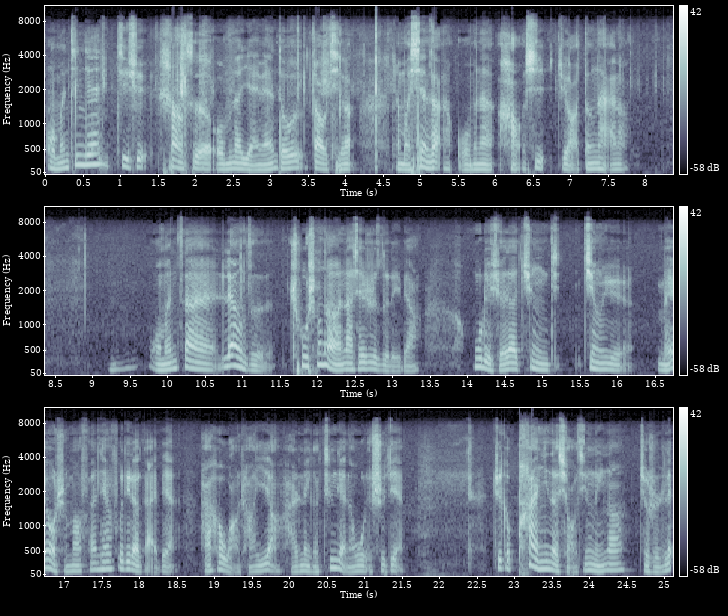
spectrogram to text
我们今天继续，上次我们的演员都到齐了，那么现在我们的好戏就要登台了。嗯，我们在量子出生的那些日子里边，物理学的境境遇没有什么翻天覆地的改变，还和往常一样，还是那个经典的物理世界。这个叛逆的小精灵呢，就是量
